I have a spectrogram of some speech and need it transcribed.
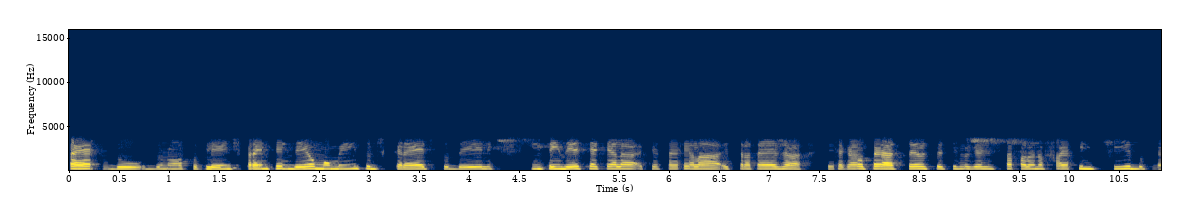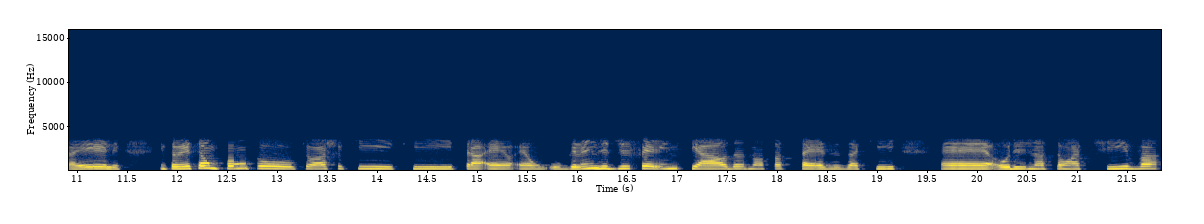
perto do, do nosso cliente para entender o momento de crédito dele, entender se aquela, se aquela estratégia, se aquela operação específica que a gente está falando faz sentido para ele. Então, esse é um ponto que eu acho que, que é, é o, o, grande diferencial das nossas teses aqui, é originação ativa,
